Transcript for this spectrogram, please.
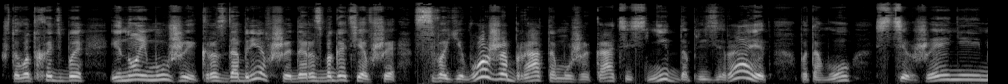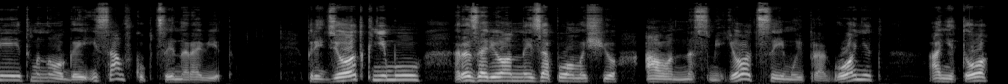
что вот хоть бы иной мужик, раздобревший да разбогатевший, своего же брата мужика теснит да презирает, потому стяжение имеет многое и сам в купцы норовит. Придет к нему разоренный за помощью, а он насмеется ему и прогонит, а не то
